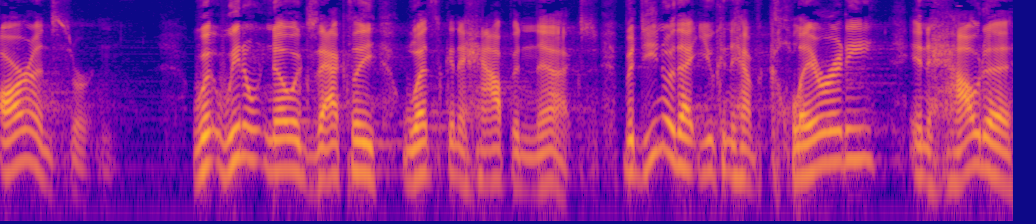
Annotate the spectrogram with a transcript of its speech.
are uncertain. We, don't know exactly what's going to happen next. But do you know that you can have clarity in how to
